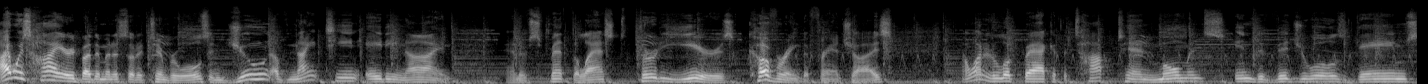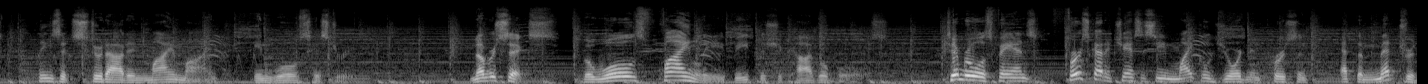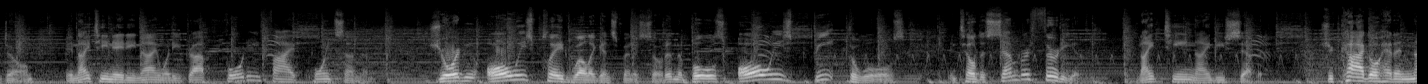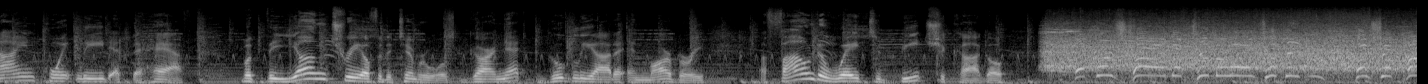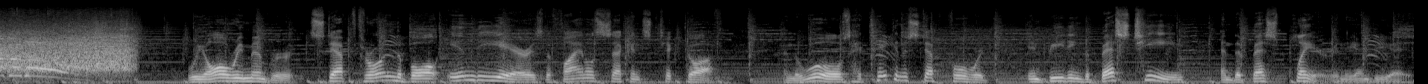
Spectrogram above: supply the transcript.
I was hired by the Minnesota Timberwolves in June of 1989 and have spent the last 30 years covering the franchise. I wanted to look back at the top 10 moments, individuals, games, things that stood out in my mind in Wolves history. Number six, the Wolves finally beat the Chicago Bulls. Timberwolves fans first got a chance to see Michael Jordan in person at the Metrodome in 1989 when he dropped 45 points on them. Jordan always played well against Minnesota, and the Bulls always beat the Wolves until December 30th, 1997. Chicago had a nine point lead at the half, but the young trio for the Timberwolves, Garnett, Gugliotta, and Marbury, uh, found a way to beat Chicago. The first time the Timberwolves have beaten the Chicago Bulls! We all remember Steph throwing the ball in the air as the final seconds ticked off. And the Wolves had taken a step forward in beating the best team and the best player in the NBA.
